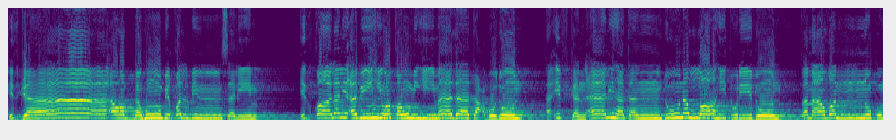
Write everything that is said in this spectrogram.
إذ جاء ربه بقلب سليم. إذ قال لأبيه وقومه ماذا تعبدون؟ أئفكا آلهة دون الله تريدون؟ فما ظنكم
